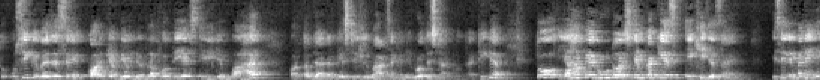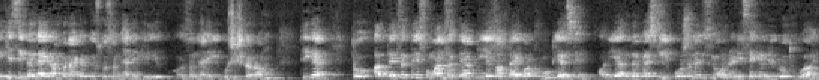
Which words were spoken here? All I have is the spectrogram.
तो उसी की वजह से कॉर कैम्बियम डेवलप होती है स्टील के बाहर और तब जाकर के स्टील के बाहर सेकेंडरी ग्रोथ स्टार्ट होता है, ठीक है? तो यहाँ पे रूट और स्टेम का केस एक ही जैसा है। इसीलिए मैंने एक ही सिंगल डायग्राम बना करके उसको समझाने के लिए, समझाने की कोशिश कर रहा हूँ, ठीक है? तो आप देख सकते हैं, इसको मान सकते हैं आप पीएस ऑफ़ डाइकॉट रूट या स्टेम और ये अंदर का स्टील पोर्शन है जिसमें ऑलरेडी सेकेंडरी ग्रोथ हुआ है।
